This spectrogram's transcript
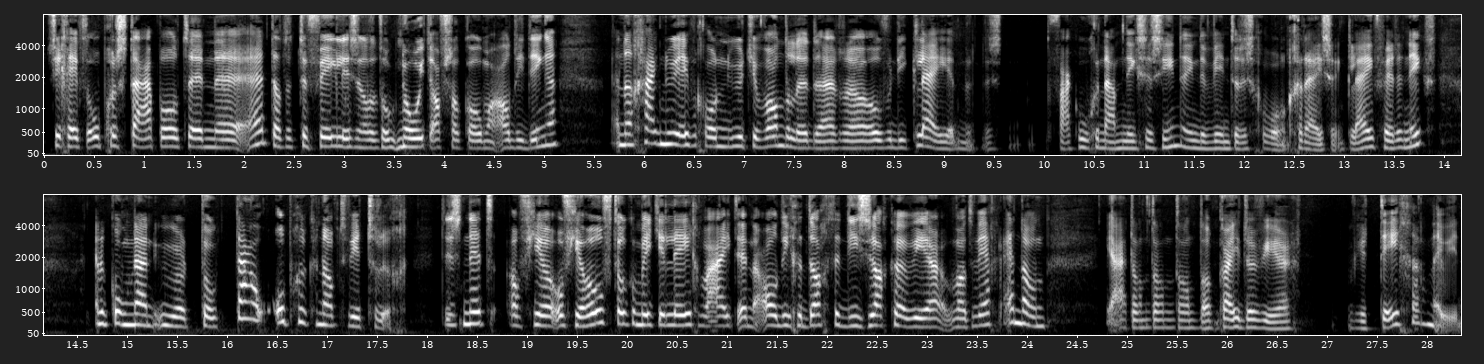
zich heeft opgestapeld... en uh, hè, dat het te veel is en dat het ook nooit af zal komen, al die dingen. En dan ga ik nu even gewoon een uurtje wandelen daar uh, over die klei. En is vaak hoegenaamd niks te zien. In de winter is gewoon grijs en klei, verder niks. En dan kom ik na een uur totaal opgeknapt weer terug. Het is net of je, of je hoofd ook een beetje leeg waait... en al die gedachten die zakken weer wat weg. En dan, ja, dan, dan, dan, dan kan je er weer weer tegen. Nee,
